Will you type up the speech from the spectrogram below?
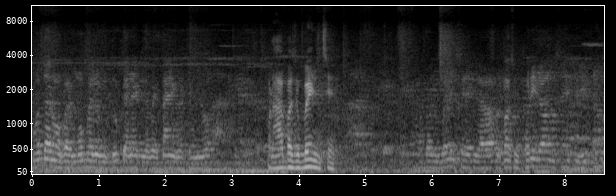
પોતાનું ભાઈ મોબાઈલની દુકાન એટલે ભાઈ કાંઈ ઘટે નહીં. પણ આ બાજુ બંધ છે. આ બાજુ બંધ છે એટલે આપણે પાછું ફરી જવાનું છે એટલે return.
